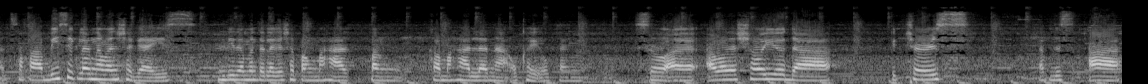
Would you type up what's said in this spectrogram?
at saka, basic lang naman siya, guys. Hindi naman talaga siya pang, mahal, pang kamahala na okay-okay. So, I, I wanna show you the pictures at this, uh,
